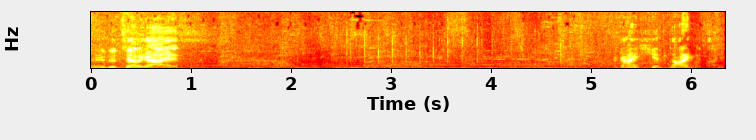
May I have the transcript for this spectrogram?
We need to chill, guys. I can't hit targets here.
